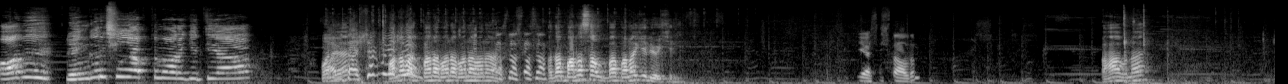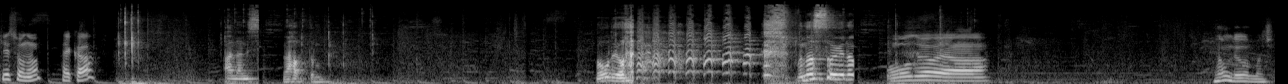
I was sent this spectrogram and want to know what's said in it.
Abi Rengar için yaptım o hareketi ya. Abi taşacak mı? Bana bak bana bana bana bana. Bas bas bas bas. Adam bana sal ba- bana geliyor kill. Bir asist aldım. Aha buna. Kes onu. HK. Ananı s- ne yaptım? Ne oluyor? Bu nasıl oyun? Ne oluyor ya? Ne oluyor oğlum maçı?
